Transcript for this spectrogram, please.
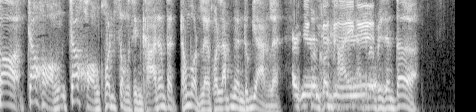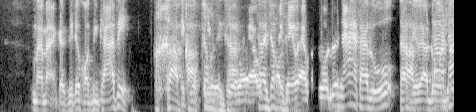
ก็เจ้าของเจ้าของคนส่งสินค้าตั้งแต่ทั้งหมดเลยคนรับเงินทุกอย่างเลยก็คือส่วนคก็นคือขายอาจจะเป็นพรีเซนเตอร์ไม่ไม่ก็คือเจ้าของสินค้าสิ ครับไอ้คพรัวบกเจ้าของสินค้า KOL ใช่เจ้าของเคสินลค้าโดนด้วยนะ ถ้ารู้ถ้าครับเคลโดนอ่าถ้า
